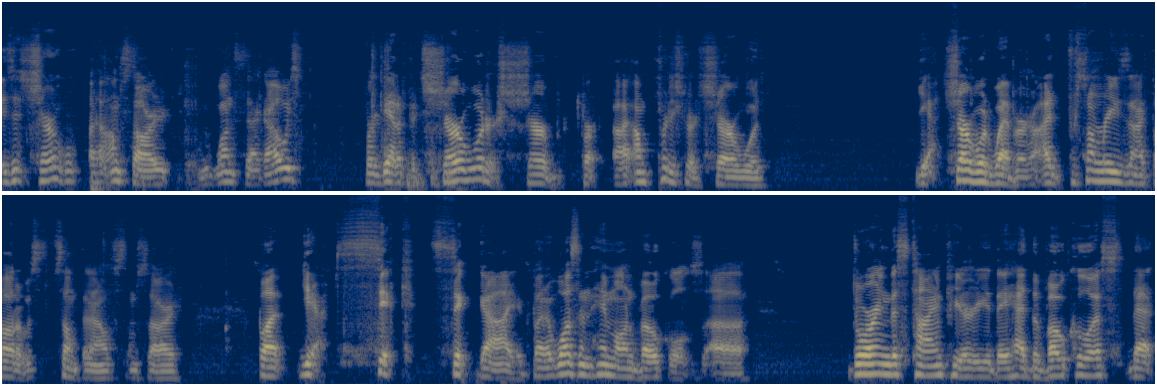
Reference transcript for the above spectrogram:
Is it Sherwood? I'm sorry. One sec. I always forget if it's Sherwood or Sher. I'm pretty sure it's Sherwood. Yeah, Sherwood Webber. I for some reason I thought it was something else. I'm sorry. But yeah, sick, sick guy. But it wasn't him on vocals. Uh during this time period they had the vocalist that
